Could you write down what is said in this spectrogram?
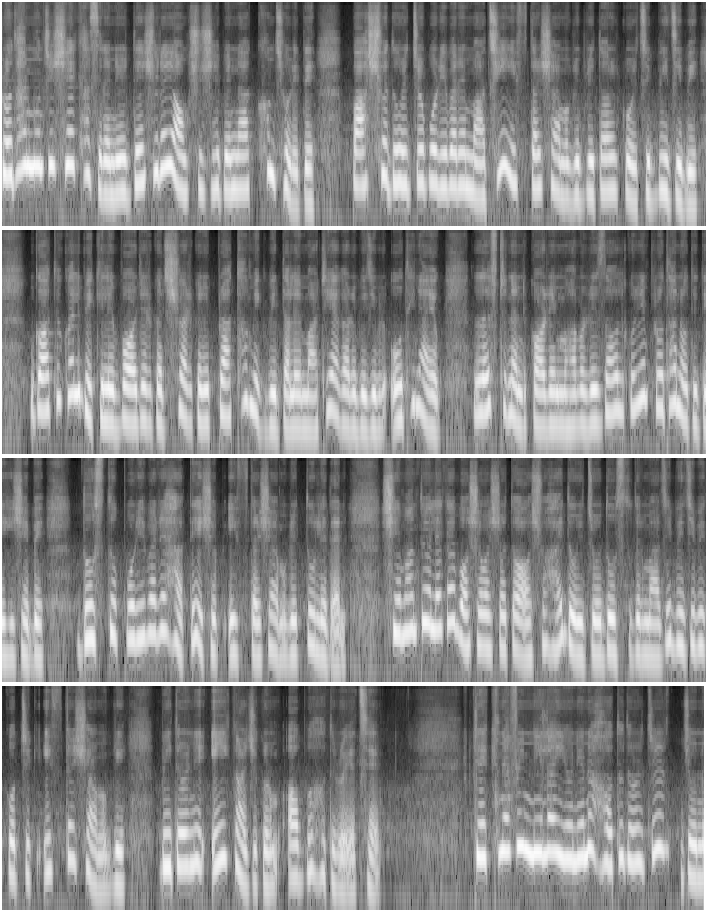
প্রধানমন্ত্রী শেখ হাসিনা নির্দেশনায় অংশ হিসেবে নাক্ষণছড়িতে পাঁচশো দরিদ্র পরিবারের মাঝে ইফতার সামগ্রী বিতরণ করেছে বিজিবি গতকাল বিকেলে বর্ডার গার্ড সরকারি প্রাথমিক বিদ্যালয় মাঠে এগারো বিজিবির অধিনায়ক লেফটেন্যান্ট কর্নেল মোহাম্মদ রেজাউল করিম প্রধান অতিথি হিসেবে দুস্থ পরিবারের হাতে এসব ইফতার সামগ্রী তুলে দেন। সীমান্ত এলাকায় বসবাসরত অসহায় দরিদ্র দুস্থদের মাঝে বিজিবি কর্তৃক ইফতার সামগ্রী বিতরণের এই কার্যক্রম অব্যাহত রয়েছে। টেকনাফের নীলা ইউনিয়নে হতদরিদ্রের জন্য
